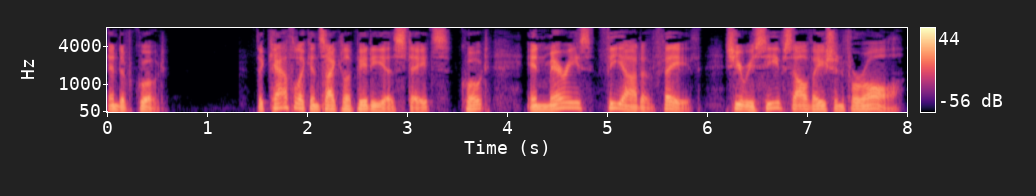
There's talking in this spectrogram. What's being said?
end of quote. The Catholic Encyclopedia states, quote, In Mary's fiat of faith, she received salvation for all.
